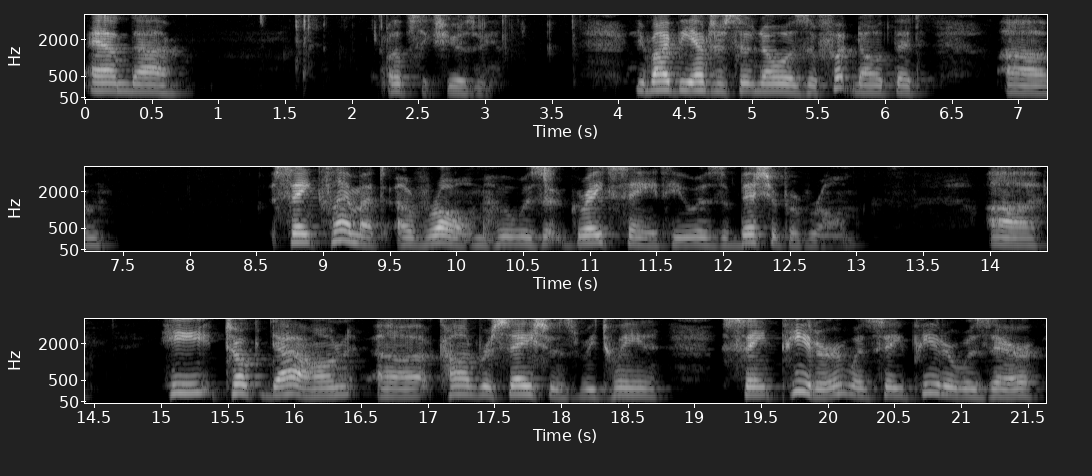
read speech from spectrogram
And, uh, oops, excuse me. You might be interested to know as a footnote that um, St. Clement of Rome, who was a great saint, he was a bishop of Rome, uh, he took down uh, conversations between St. Peter, when St. Peter was there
